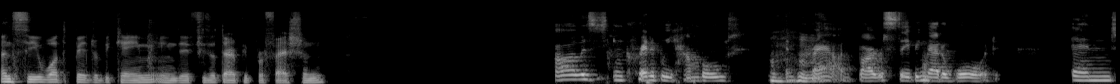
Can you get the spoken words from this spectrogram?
and see what Pedro became in the physiotherapy profession? I was incredibly humbled and mm-hmm. proud by receiving that award. And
